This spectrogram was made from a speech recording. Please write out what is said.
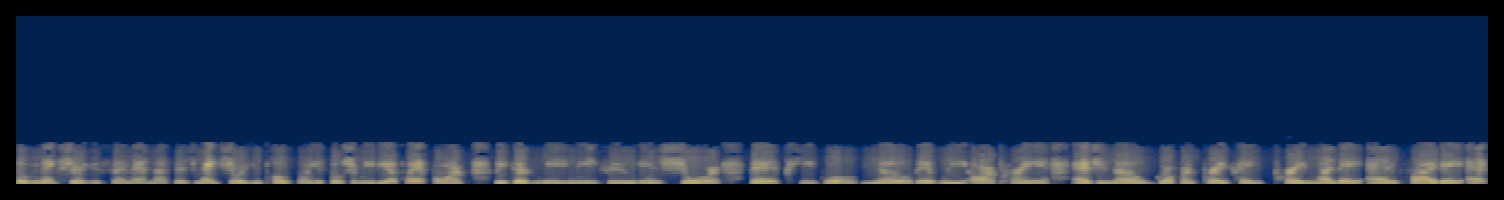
So make sure you send that message. Make sure you post on your social media platforms because we need to ensure that people know that we are praying. As you know, Girlfriends Pray pray Monday and Friday at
